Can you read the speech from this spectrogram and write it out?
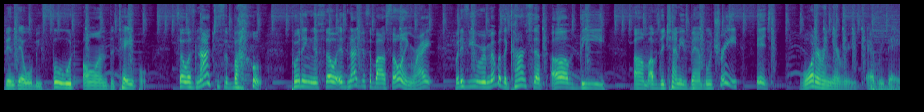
then there will be food on the table. So, it's not just about putting your sow, it's not just about sowing, right? But if you remember the concept of the um, of the Chinese bamboo tree, it's watering every every day,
